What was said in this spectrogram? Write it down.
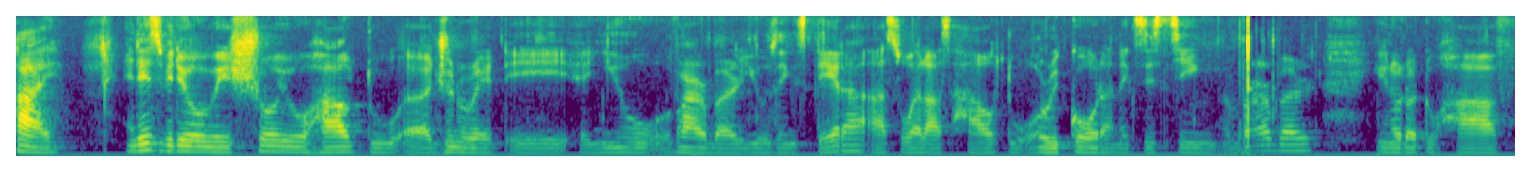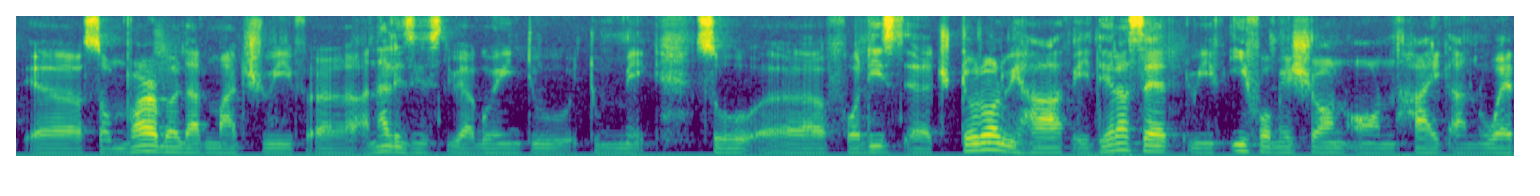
Hi, in this video we show you how to uh, generate a, a, new variable using data as well as how to recode an existing variable in order to have uh, some variable that match with uh, analysis we are going to to make. So uh, for this uh, tutorial we have a data set with information on height and weight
